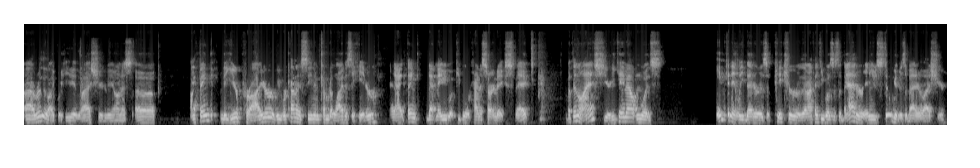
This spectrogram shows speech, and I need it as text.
I really like what he did last year, to be honest. Uh, I think the year prior, we were kind of seeing him come to light as a hitter. And I think that may be what people were kind of starting to expect. But then last year, he came out and was infinitely better as a pitcher than I think he was as a batter. And he was still good as a batter last year.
